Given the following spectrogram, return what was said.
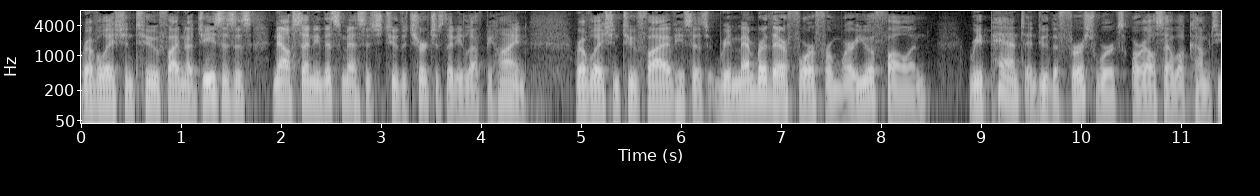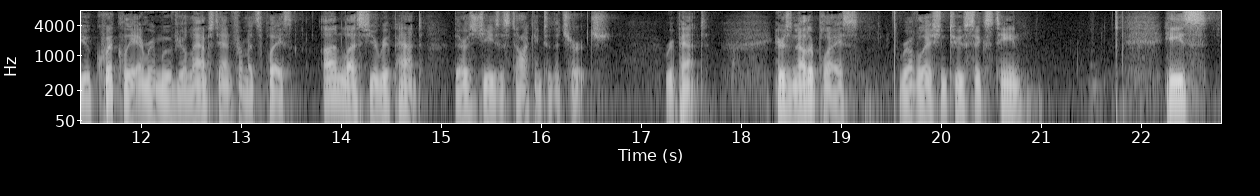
Revelation 2 5. Now, Jesus is now sending this message to the churches that he left behind. Revelation 2 5, he says, Remember therefore from where you have fallen, repent and do the first works, or else I will come to you quickly and remove your lampstand from its place, unless you repent. There's Jesus talking to the church. Repent. Here's another place Revelation 2:16. He's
